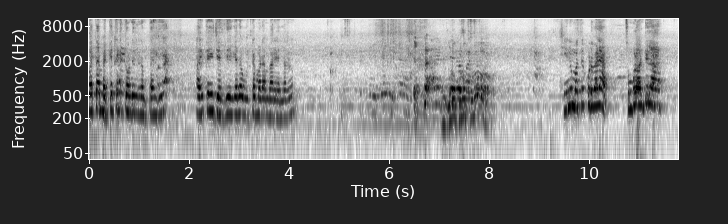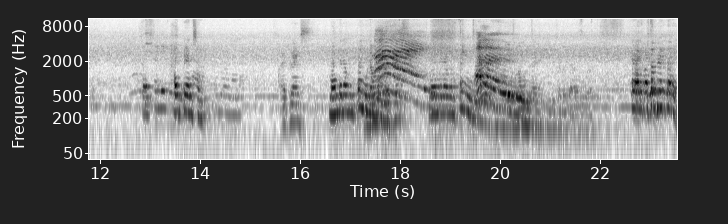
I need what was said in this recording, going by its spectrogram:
ಇವತ್ತ ಮೆಕ್ಕೆತನ ತೊಗೊಂಡಿಲ್ಲ ನಮ್ಮ ತಂಗಿ. ಅದಕ್ಕೆ ಜಲ್ದಿ ಆಗ್ಯದ ಊಟ ಮಾಡಂಬಾರಿ ಎಲ್ಲರೂ. ಚೀನು ಮೊಸರು ಕೊಡಬೇಡ. ಸುಂಬಳ ಹೊಂಟಿಲ್ಲ. ಹೈ ಫ್ರೆಂಡ್ಸ್ ಹೈ ಫ್ರೆಂಡ್ಸ್ ನಂದರ ಉಂಟ ನಂದರ ಉಂಟ ಮತ್ತೊಬ್ಬ ಹೇಳ್ತಾರೆ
